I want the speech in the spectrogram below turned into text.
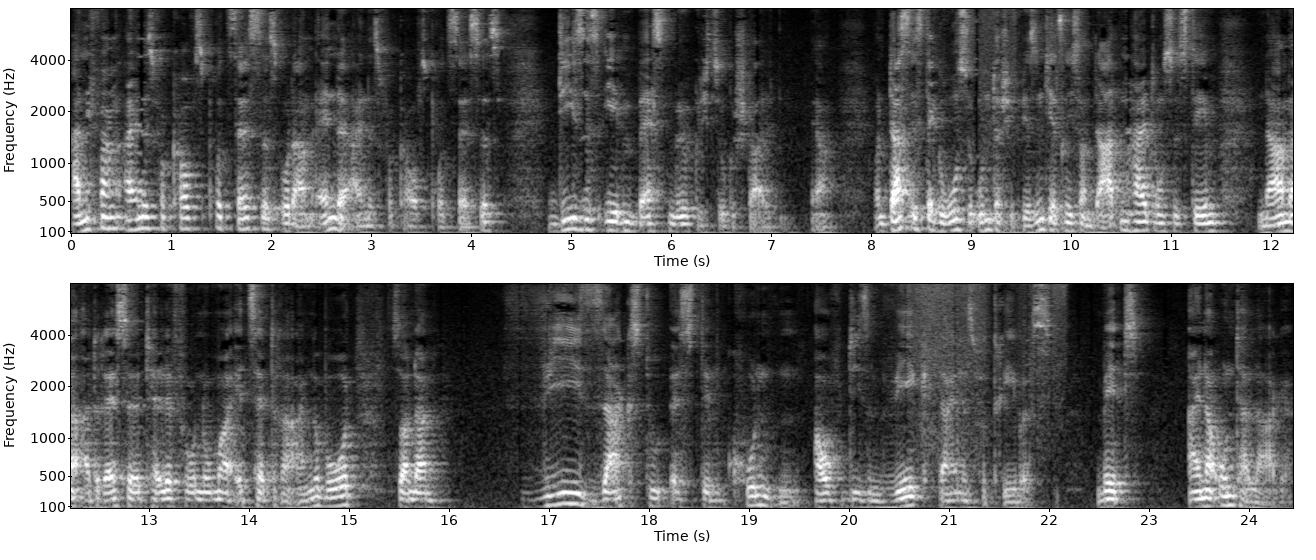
Anfang eines Verkaufsprozesses oder am Ende eines Verkaufsprozesses, dieses eben bestmöglich zu gestalten. Ja. Und das ist der große Unterschied. Wir sind jetzt nicht so ein Datenhaltungssystem, Name, Adresse, Telefonnummer etc. Angebot, sondern wie sagst du es dem Kunden auf diesem Weg deines Vertriebes mit einer Unterlage,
